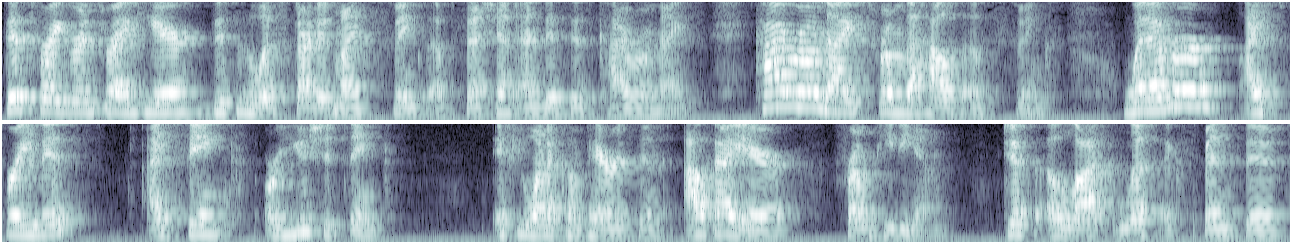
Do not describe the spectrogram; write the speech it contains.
this fragrance right here, this is what started my Sphinx obsession, and this is Cairo Nights. Cairo Nights from the House of Sphinx. Whenever I spray this, I think, or you should think, if you want a comparison, Althaïr from PDM just a lot less expensive.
